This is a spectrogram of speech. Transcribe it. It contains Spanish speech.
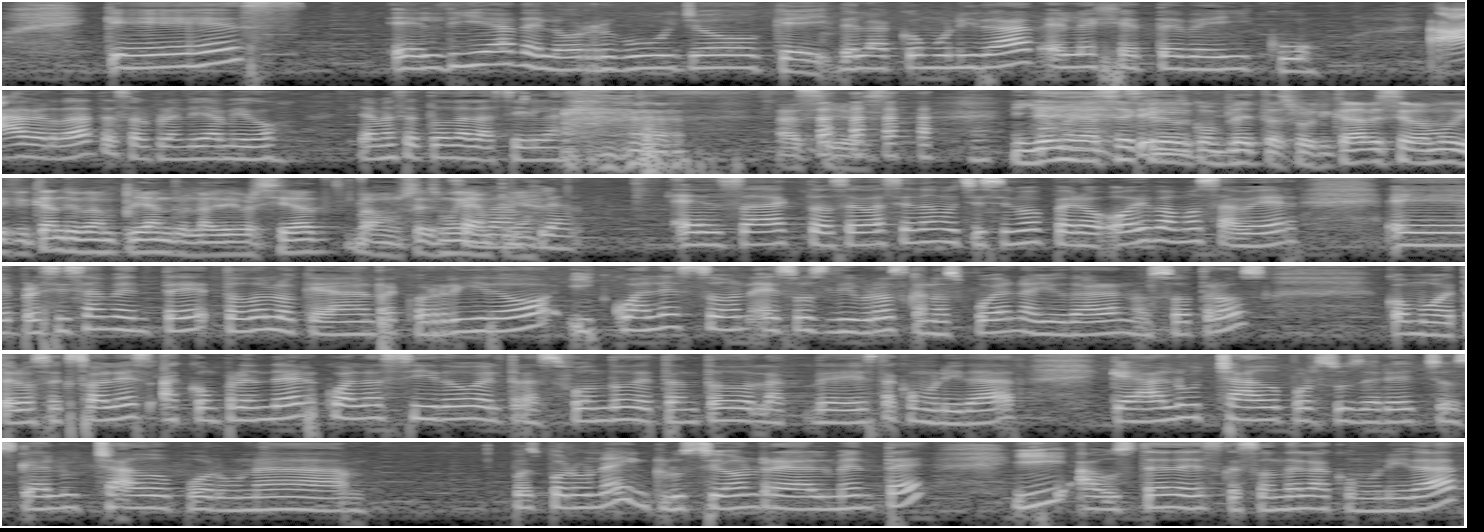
que es el Día del Orgullo Gay, de la comunidad LGTBIQ. Ah, ¿verdad? Te sorprendí, amigo. Sé todas las siglas. Así es. Y yo me las sé, creo, completas, porque cada vez se va modificando y va ampliando. La diversidad, vamos, es muy amplia. Exacto, se va haciendo muchísimo, pero hoy vamos a ver eh, precisamente todo lo que han recorrido y cuáles son esos libros que nos pueden ayudar a nosotros como heterosexuales a comprender cuál ha sido el trasfondo de tanto de esta comunidad que ha luchado por sus derechos, que ha luchado por una pues por una inclusión realmente y a ustedes que son de la comunidad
